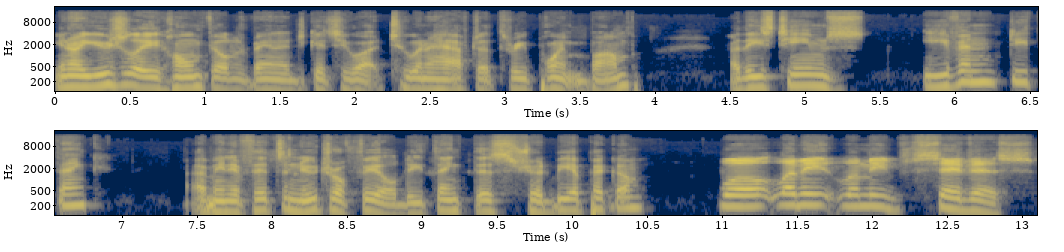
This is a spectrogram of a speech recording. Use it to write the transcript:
you know usually home field advantage gets you what two and a half to three point bump. Are these teams even? Do you think? I mean, if it's a neutral field, do you think this should be a pick 'em? Well, let me let me say this:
